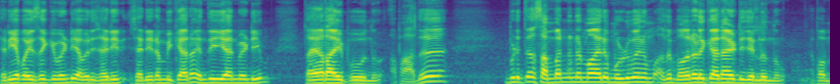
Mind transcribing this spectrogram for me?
ചെറിയ പൈസയ്ക്ക് വേണ്ടി അവർ ശരീ ശരീരം വിൽക്കാനോ എന്ത് ചെയ്യാൻ വേണ്ടിയും തയ്യാറായി പോകുന്നു. അപ്പോൾ അത് ഇവിടുത്തെ സമ്പന്നന്മാർ മുഴുവനും അത് മുതലെടുക്കാനായിട്ട് ചെല്ലുന്നു. അപ്പം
